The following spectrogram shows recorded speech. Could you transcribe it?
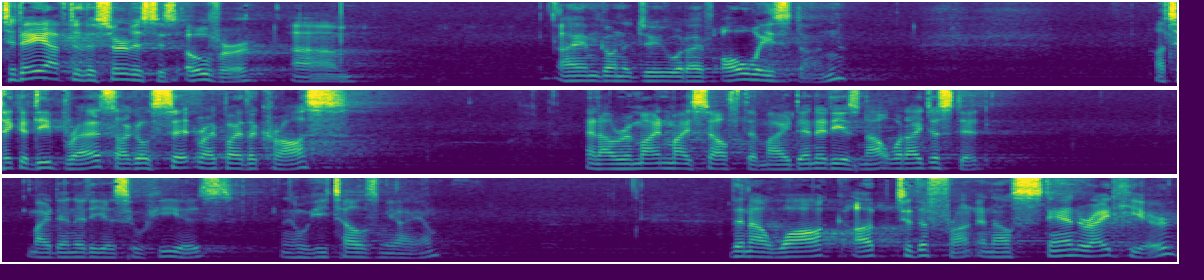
today, after the service is over, um, I am going to do what I've always done. I'll take a deep breath, I'll go sit right by the cross, and I'll remind myself that my identity is not what I just did. My identity is who He is and who He tells me I am. Then I'll walk up to the front and I'll stand right here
